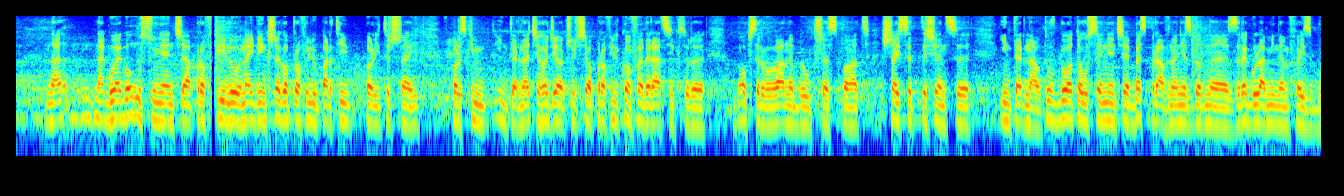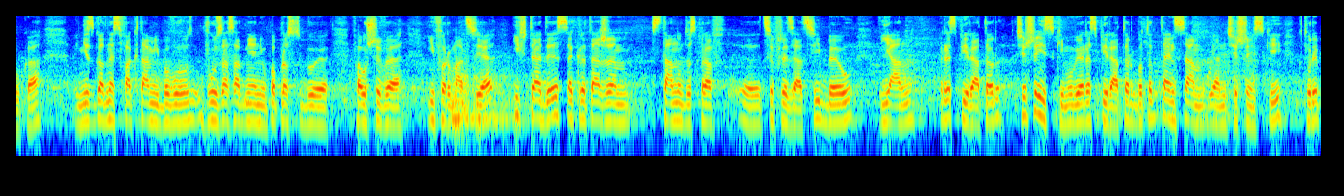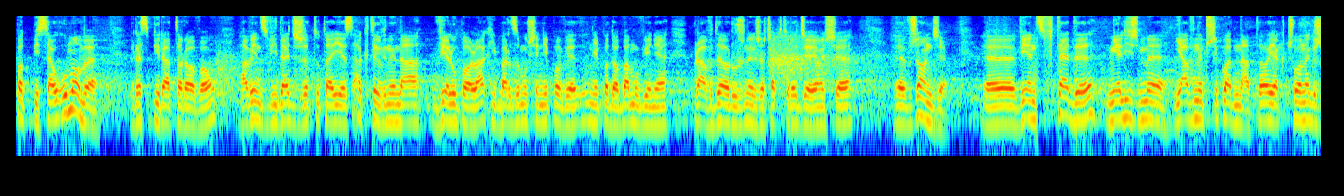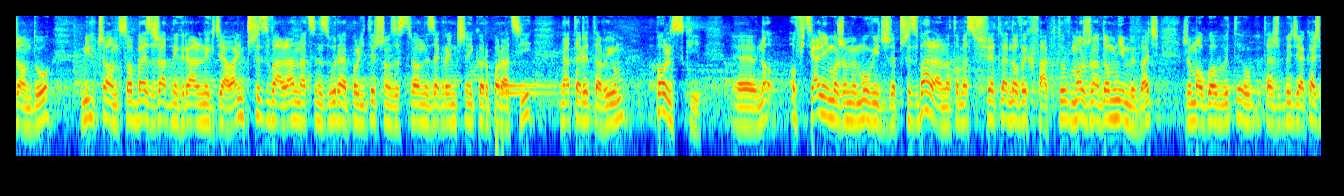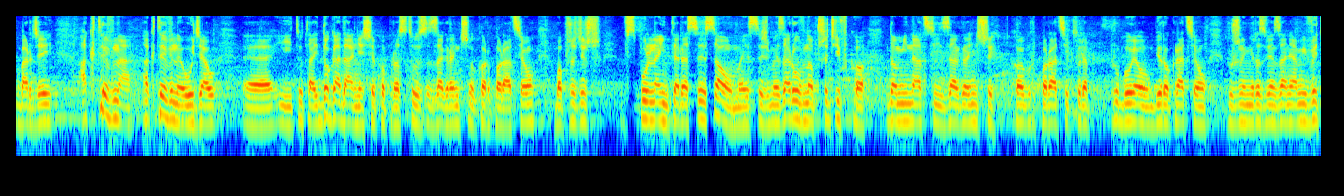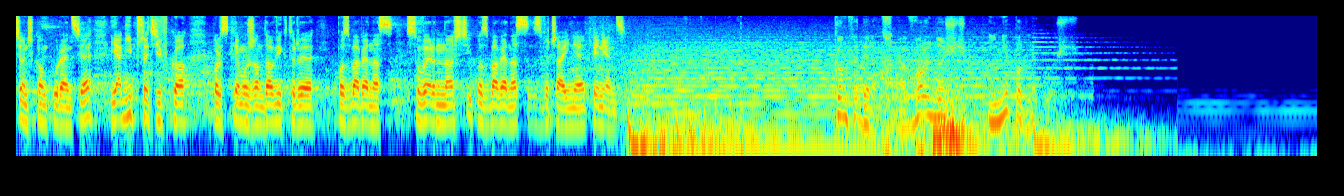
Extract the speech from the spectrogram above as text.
nagłego usunięcia profilu, największego profilu partii politycznej w polskim internecie. Chodzi oczywiście o profil Konfederacji, który obserwowany był przez ponad 600 tysięcy internautów. Było to usunięcie bezprawne, niezgodne z regulaminem Facebooka, niezgodne z faktami, bo w, uzasadnieniu po prostu były fałszywe informacje i wtedy sekretarzem stanu do spraw y, cyfryzacji był Jan respirator Cieszyński. Mówię respirator, bo to ten sam Jan Cieszyński, który podpisał umowę respiratorową, a więc widać, że tutaj jest aktywny na wielu polach i bardzo mu się nie, powie, nie podoba mówienie prawdy o różnych rzeczach, które dzieją się e, w rządzie. E, Więc wtedy mieliśmy jawny przykład na to, jak członek rządu milcząco, bez żadnych realnych działań, przyzwala na cenzurę polityczną ze strony zagranicznej korporacji na terytorium Polski. E, No, oficjalnie możemy mówić, że przyzwala, natomiast w świetle nowych faktów można domniemywać, że mogłoby to też być jakaś bardziej aktywna, aktywny udział e, i tutaj dogadanie się po prostu z zagraniczną korporacją, bo przecież wspólne interesy są. My jesteśmy zarówno przeciwko dominacji zagranicznych korporacji, które próbują biurokracją, różnymi rozwiązaniami wyciąć konkurencję, jak i przeciwko polskiemu rządowi, który pozbawia nas suwerenności pozbawia nas zwyczajnie pieniędzy. Konfederacja, wolność i niepodległość.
